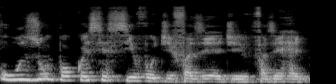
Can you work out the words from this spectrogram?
uso um pouco excessivo de fazer de fazer red,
